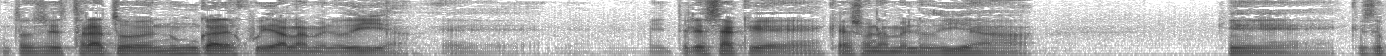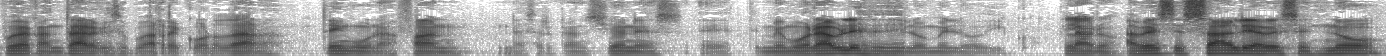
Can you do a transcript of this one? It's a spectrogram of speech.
Entonces trato de nunca descuidar la melodía. Eh, me interesa que, que haya una melodía que, que se pueda cantar, que se pueda recordar. Tengo un afán de hacer canciones este, memorables desde lo melódico. claro. A veces sale, a veces no,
